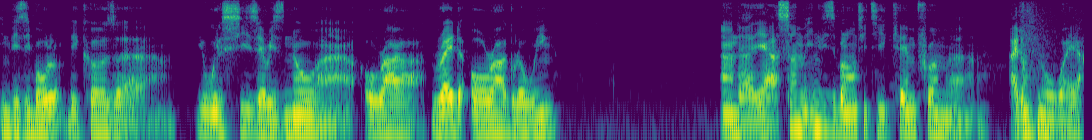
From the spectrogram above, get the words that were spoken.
invisible because uh, you will see there is no uh, aura, red aura glowing. And uh, yeah, some invisible entity came from uh, I don't know where,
